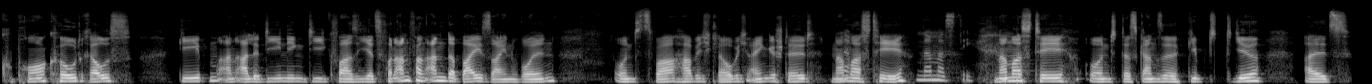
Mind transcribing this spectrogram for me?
Couponcode rausgeben an alle diejenigen, die quasi jetzt von Anfang an dabei sein wollen. Und zwar habe ich, glaube ich, eingestellt Namaste. Namaste. Namaste. Und das Ganze gibt dir als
